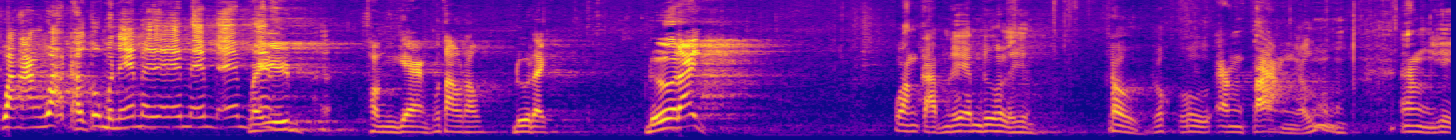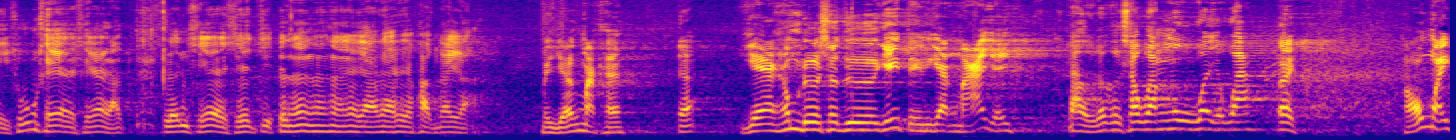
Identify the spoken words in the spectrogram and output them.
quan ăn quá trời của mình em em em em mày em im phần vàng của tao đâu đưa đây đưa đây quan cầm đi em đưa liền trời đất ơi ăn tàn nhẫn ăn gì xuống xe là xe lật lên xe là xe dạ, dạ, dạ, phần đây ạ mày giỡn mặt hả? Dạ. vàng không đưa sao đưa giấy tiền vàng mã vậy? Trời đất ơi sao quan ngu quá vậy quan ê hổn mày.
